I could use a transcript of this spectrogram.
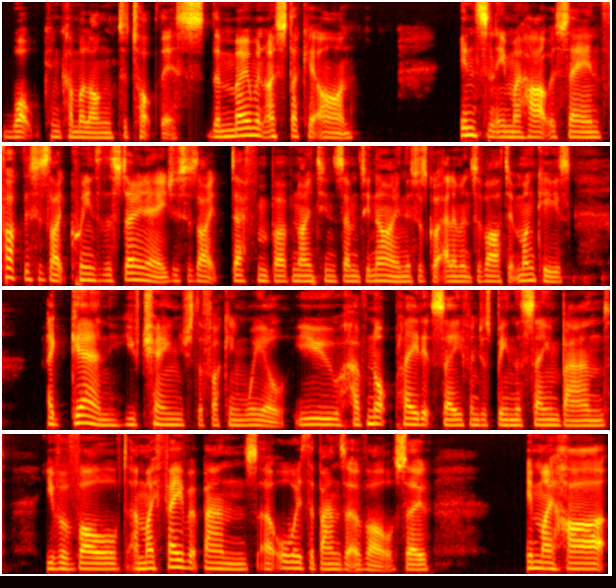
what can come along to top this. The moment I stuck it on, instantly my heart was saying, fuck, this is like Queens of the Stone Age. This is like Death from Above 1979. This has got elements of Arctic Monkeys. Again, you've changed the fucking wheel. You have not played it safe and just been the same band you've evolved and my favorite bands are always the bands that evolve so in my heart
